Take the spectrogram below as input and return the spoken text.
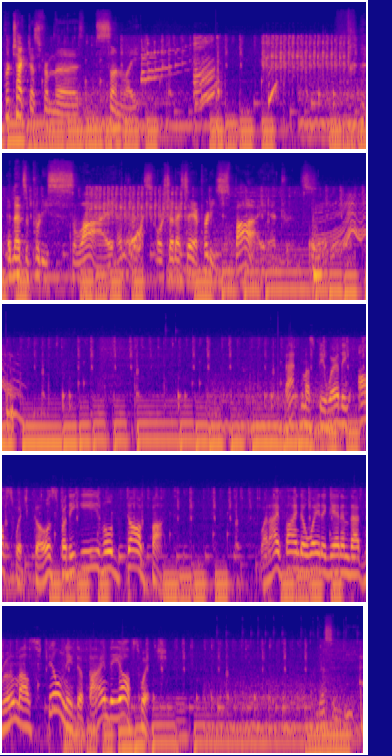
protect us from the sunlight. And that's a pretty sly entrance. Or should I say a pretty spy entrance. That must be where the off switch goes for the evil dogbot. When I find a way to get in that room, I'll still need to find the off switch. Yes, indeed.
